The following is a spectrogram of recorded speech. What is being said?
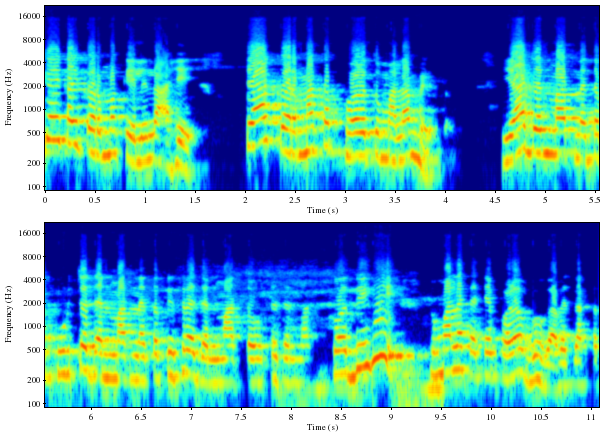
जे काही कर्म केलेलं आहे त्या कर्माचं फळ तुम्हाला मिळतं. या जन्मात नाही तर पुढच्या जन्मात नाही तर तिसऱ्या जन्मात चौथ्या जन्मात कधीही तुम्हाला त्याचे फळ भोगावेच लागतात.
